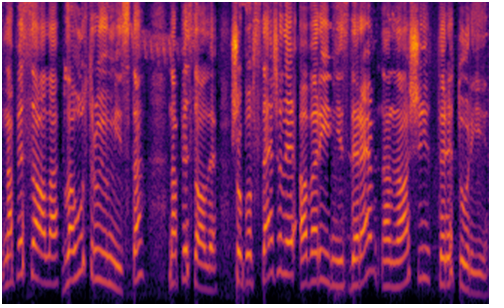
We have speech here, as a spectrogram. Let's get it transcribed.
написала благоустрою міста, написали, щоб обстежили аварійність дерев на нашій території.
